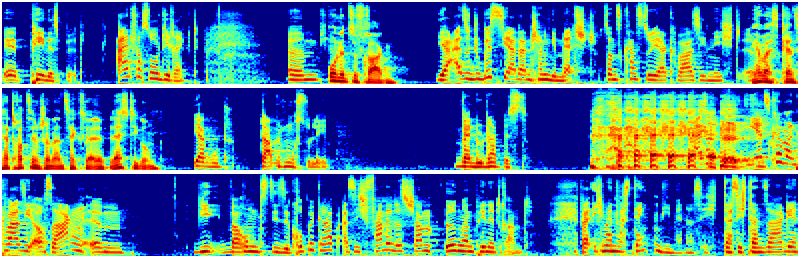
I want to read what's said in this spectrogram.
äh, Penisbild. Einfach so direkt. Ähm, Ohne zu fragen. ja, also du bist ja dann schon gematcht, sonst kannst du ja quasi nicht. Ja, aber es grenzt ja trotzdem schon an sexuelle Belästigung. ja, gut, damit musst du leben. Wenn du da bist. also jetzt kann man quasi auch sagen, ähm, wie, warum es diese Gruppe gab. Also ich fand das schon irgendwann penetrant. Weil ich meine, was denken die Männer sich? Dass ich dann sage,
